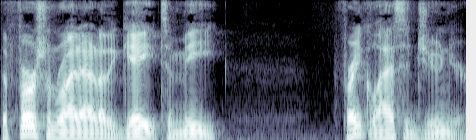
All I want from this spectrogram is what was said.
the first one right out of the gate to me, Frank Ladson Jr.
